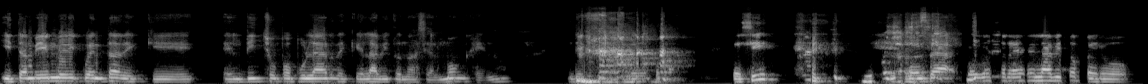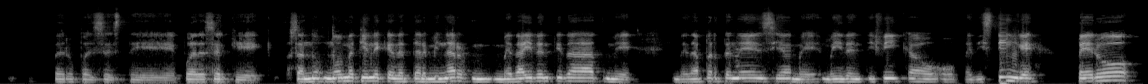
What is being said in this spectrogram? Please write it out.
Y también me di cuenta de que el dicho popular de que el hábito no hace al monje, ¿no? pues sí, o sea, puedo traer el hábito, pero, pero pues este, puede ser que, o sea, no, no me tiene que determinar, me da identidad, me, me da pertenencia, me, me identifica o, o, me distingue, pero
